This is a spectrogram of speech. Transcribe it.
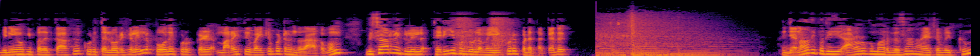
விநியோகிப்பதற்காக குறித்த லொரிகளில் போதைப் பொருட்கள் மறைத்து வைக்கப்பட்டிருந்ததாகவும் விசாரணைகளில் தெரிய வந்துள்ளமை குறிப்பிடத்தக்கது. ஜனாதிபதி அனுர்குமார் திசாநாயக்கவிற்கும்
